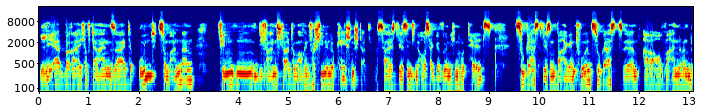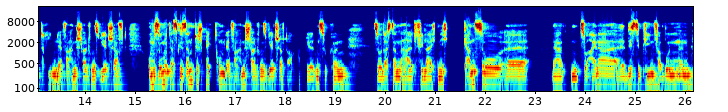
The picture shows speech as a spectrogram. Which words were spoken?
Lehrbereich auf der einen Seite und zum anderen finden die Veranstaltungen auch in verschiedenen Locations statt. Das heißt, wir sind in außergewöhnlichen Hotels zu Gast, wir sind bei Agenturen zu Gast, äh, aber auch bei anderen Betrieben der Veranstaltungswirtschaft, um somit das gesamte Spektrum der Veranstaltungswirtschaft auch abbilden zu können, so dass dann halt vielleicht nicht ganz so äh, ja, zu einer Disziplin verbundenen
